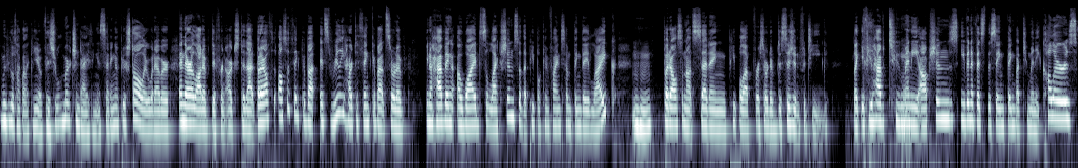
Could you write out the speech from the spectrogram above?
when people talk about like you know visual merchandising and setting up your stall or whatever, and there are a lot of different arts to that. But I also also think about it's really hard to think about sort of you know having a wide selection so that people can find something they like, mm-hmm. but also not setting people up for sort of decision fatigue. Like if you have too yeah. many options, even if it's the same thing but too many colors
